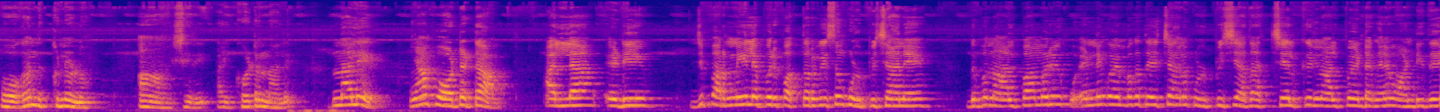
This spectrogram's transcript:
പോകാൻ നിൽക്കണുള്ളൂ ആ ശരി. ആയിക്കോട്ടെ എന്നാൽ എന്നാലേ ഞാൻ പോട്ടെട്ടാ. അല്ല എടി ഇജ് പറഞ്ഞില്ല ഇപ്പോൾ ഒരു പത്ത് റുപീസും കുളിപ്പിച്ചാനേ? ഇതിപ്പോൾ നാൽപ്പാമൊരു എണ്ണയും കോയമ്പൊക്കെ തേച്ച് അങ്ങനെ കുളിപ്പിച്ച് അത് അച്ചേൽക്ക് നാൽപ്പത് മിനിറ്റ് അങ്ങനെ വേണ്ടിയത്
